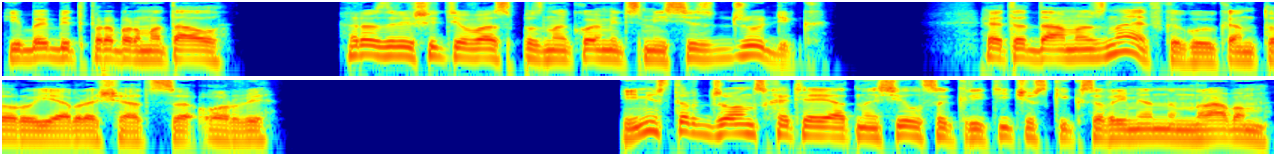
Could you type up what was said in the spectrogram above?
и Бэббит пробормотал «Разрешите вас познакомить с миссис Джудик. Эта дама знает, в какую контору ей обращаться, Орви». И мистер Джонс, хотя и относился критически к современным нравам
